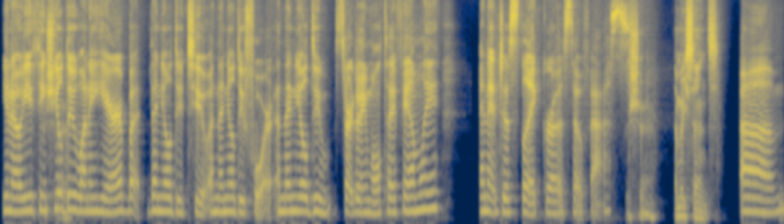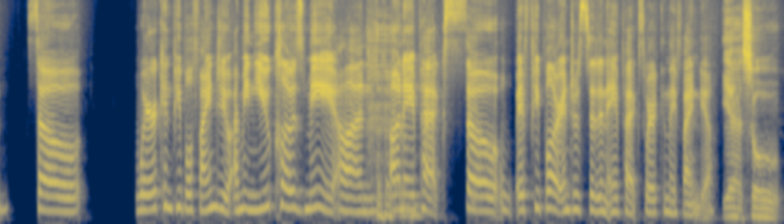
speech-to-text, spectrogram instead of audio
You know, you think you'll do one a year, but then you'll do two, and then you'll do four, and then you'll do start doing multifamily, and it just like grows so fast. For sure. That makes sense. Um, so where can people find you? I mean, you closed me on on Apex. So if people are interested in Apex, where can they find you? Yeah. So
